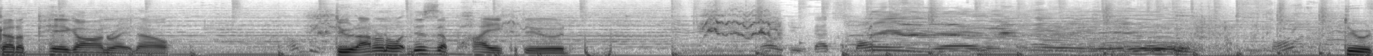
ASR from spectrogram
Got a pig on right now. Dude, I don't know what, this is a pike, dude. No, dude, that's smaller. Dude,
